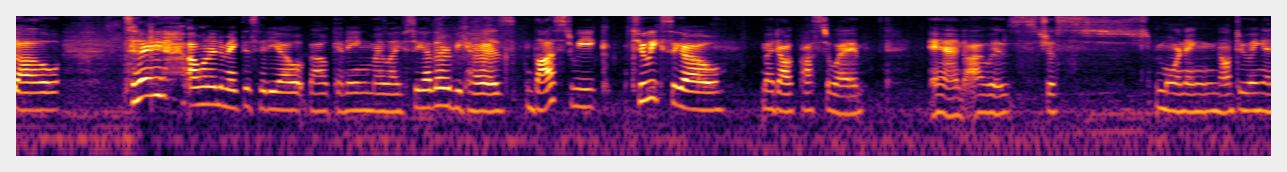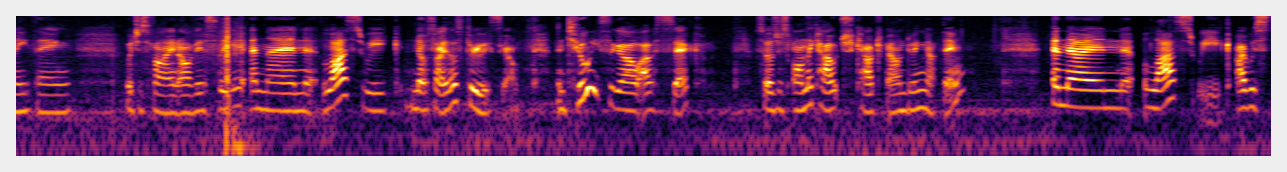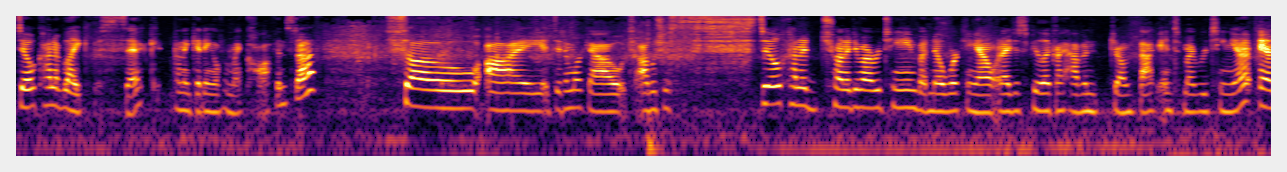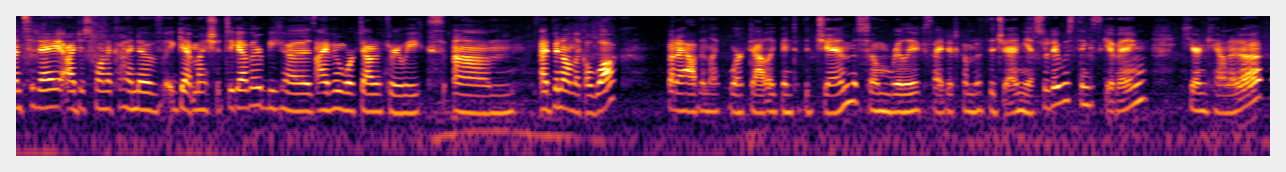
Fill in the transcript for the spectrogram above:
so today i wanted to make this video about getting my life together because last week two weeks ago my dog passed away and i was just mourning not doing anything which is fine obviously. And then last week no sorry that was three weeks ago. And two weeks ago i was sick. So i was just on the couch couch bound doing nothing and then last week, I was still kind of like sick, kind of getting over my cough and stuff. So I didn't work out. I was just still kind of trying to do my routine, but no working out. And I just feel like I haven't jumped back into my routine yet. And today I just want to kind of get my shit together because I haven't worked out in three weeks. Um, I've been on like a walk but I haven't like worked out, like been to the gym. So I'm really excited to come to the gym. Yesterday was Thanksgiving here in Canada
